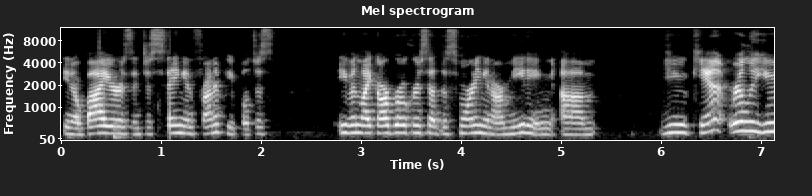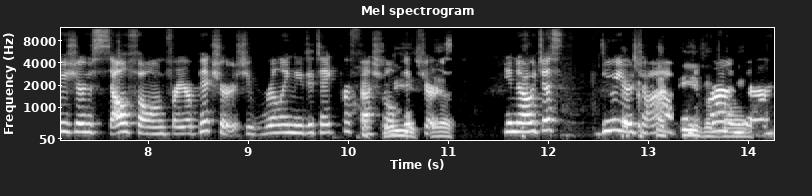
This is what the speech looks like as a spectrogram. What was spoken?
you know buyers and just staying in front of people. Just even like our broker said this morning in our meeting, um, you can't really use your cell phone for your pictures. You really need to take professional Please, pictures yes. you know, just do your That's a job. and earn your,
